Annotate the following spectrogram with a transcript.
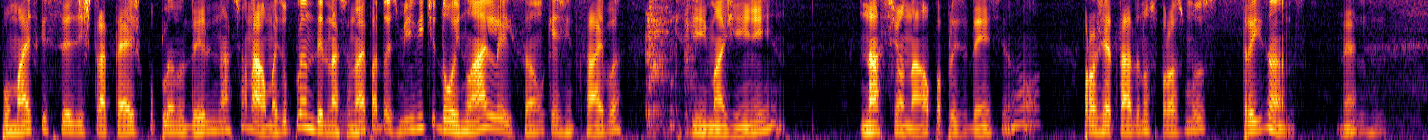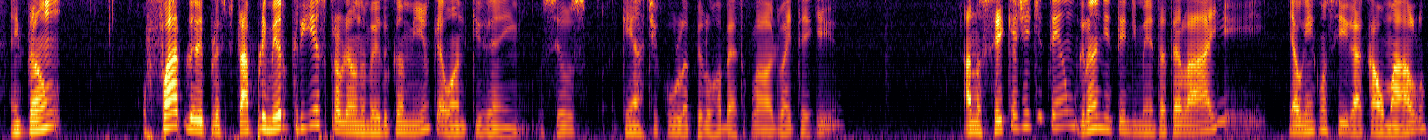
por mais que seja estratégico para o plano dele nacional. Mas o plano dele nacional é para 2022. Não há eleição que a gente saiba, que se imagine nacional para a presidência no, projetada nos próximos três anos. Né? Uhum. Então, o fato dele precipitar, primeiro cria esse problema no meio do caminho, que é o ano que vem os seus quem articula pelo Roberto Cláudio vai ter que a não ser que a gente tenha um grande entendimento até lá e, e alguém consiga acalmá-lo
